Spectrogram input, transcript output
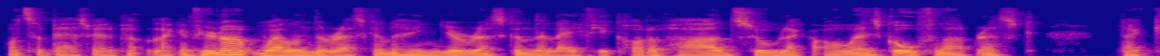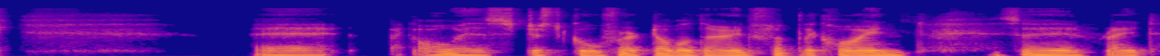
what's the best way to put like if you're not willing to risk anything, you're risking the life you could have had. So like always go for that risk. Like uh like always just go for it, double down, flip the coin, say, right,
